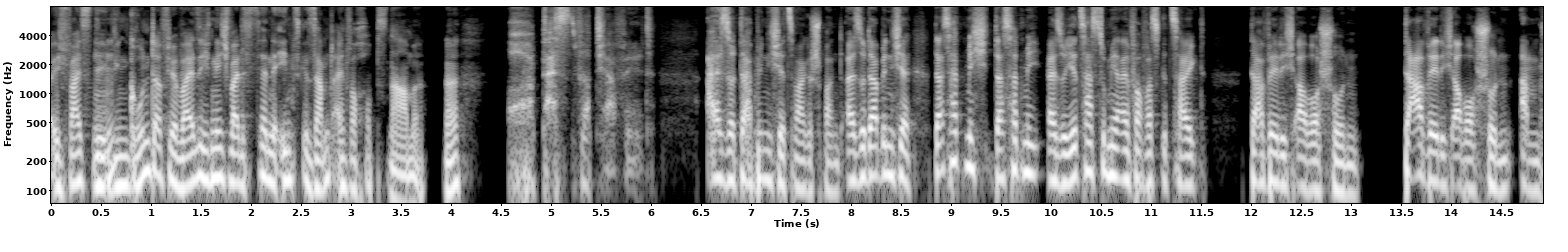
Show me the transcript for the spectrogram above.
Ich weiß, den, Mhm. den Grund dafür weiß ich nicht, weil es ist ja eine insgesamt einfach Hopsname. Ne? Oh, das wird ja wild. Also da bin ich jetzt mal gespannt. Also da bin ich ja. Das hat mich, das hat mich. Also jetzt hast du mir einfach was gezeigt. Da werde ich aber schon. Da werde ich aber schon am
